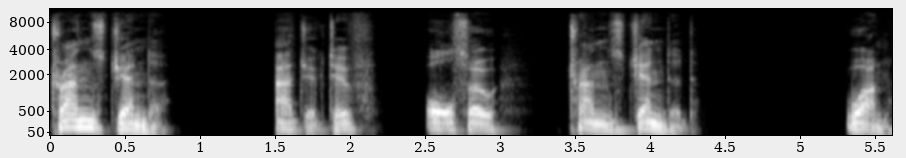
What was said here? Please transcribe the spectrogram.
Transgender. Adjective, also transgendered. 1.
